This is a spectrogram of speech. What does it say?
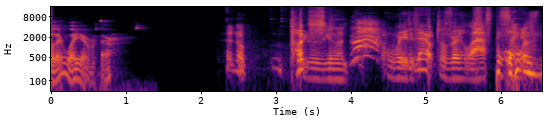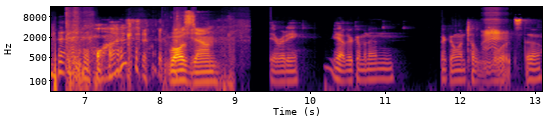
Oh, they're way over there. No, Pugs is gonna wait it out till the very last What was that? What? Walls down. They ready. Yeah, they're coming in. They're going to Lords though.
